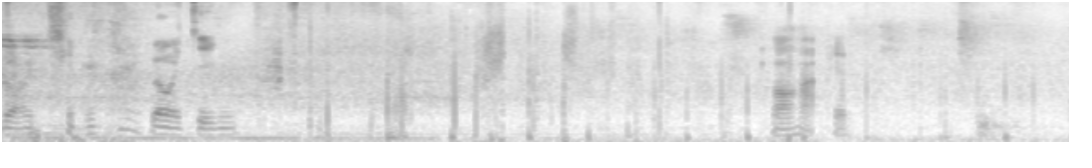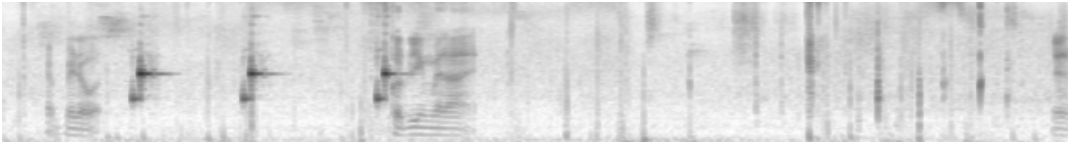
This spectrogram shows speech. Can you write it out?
หลวงจริงหลวงจริงมองหาเพชรแบบไม่โดดกดวิ่งไม่ได้เดี๋ยว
